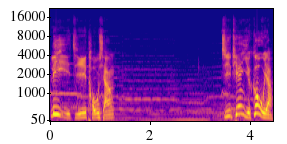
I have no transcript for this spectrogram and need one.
立即投降。几天以后呀，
